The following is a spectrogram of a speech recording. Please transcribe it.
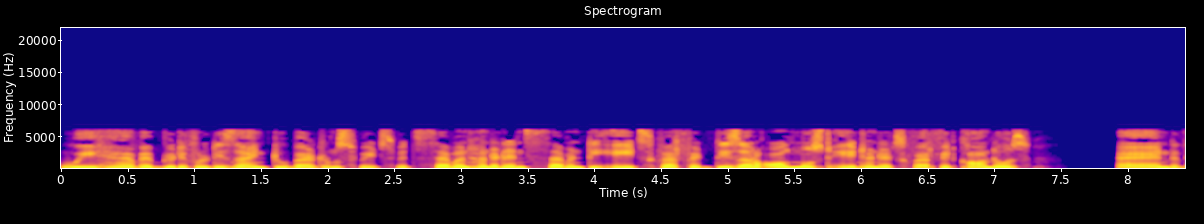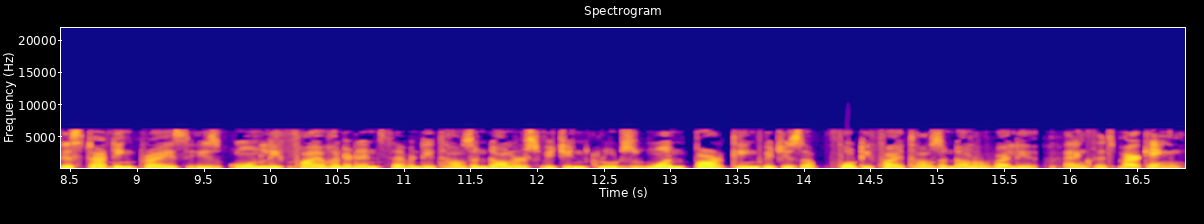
we have a beautiful design two bedroom suites with 778 square feet. These are almost 800 square feet condos and the starting price is only $570,000 which includes one parking which is a $45,000 value. That includes parking.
